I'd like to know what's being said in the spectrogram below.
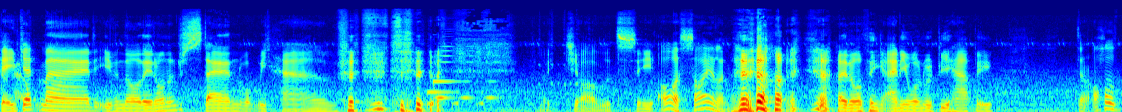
they get mad even though they don't understand what we have. My job, let's see. Oh, asylum. I don't think anyone would be happy. They're all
